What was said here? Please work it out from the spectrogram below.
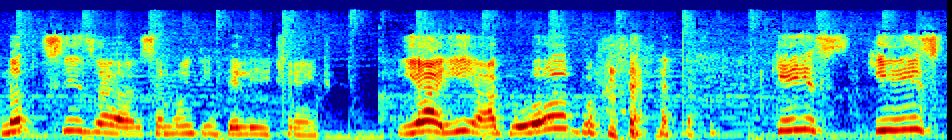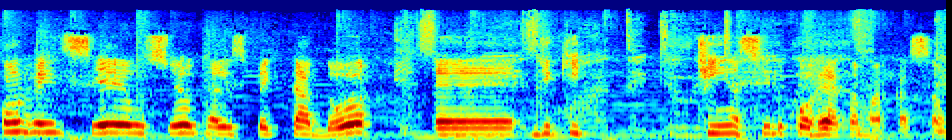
não precisa ser muito inteligente. E aí a Globo quis, quis convencer o seu telespectador é, de que tinha sido correta a marcação.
